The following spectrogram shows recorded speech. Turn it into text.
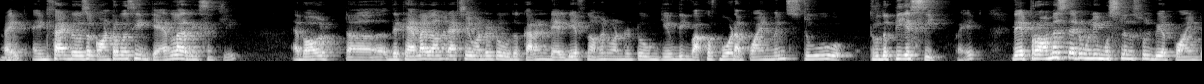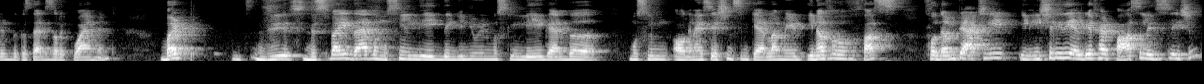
right? In fact, there was a controversy in Kerala recently about uh, the Kerala government actually wanted to, the current LDF government wanted to give the Waqf board appointments to through the PSC, right? They promised that only Muslims will be appointed because that is a requirement. But this, despite that, the Muslim League, the Indian Union Muslim League, and the Muslim organizations in Kerala made enough of a fuss for them to actually initially the LDF had passed the legislation,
